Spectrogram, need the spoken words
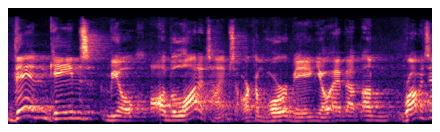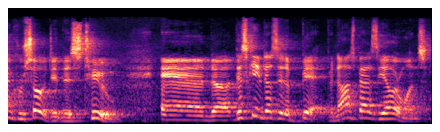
then games, you know, a lot of times, Arkham Horror being, you know, um, Robinson Crusoe did this too. And uh, this game does it a bit, but not as bad as the other ones,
